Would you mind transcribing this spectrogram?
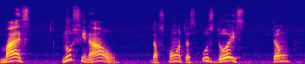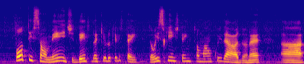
Mas no final das contas, os dois estão potencialmente dentro daquilo que eles têm. Então isso que a gente tem que tomar um cuidado, né? Ah,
